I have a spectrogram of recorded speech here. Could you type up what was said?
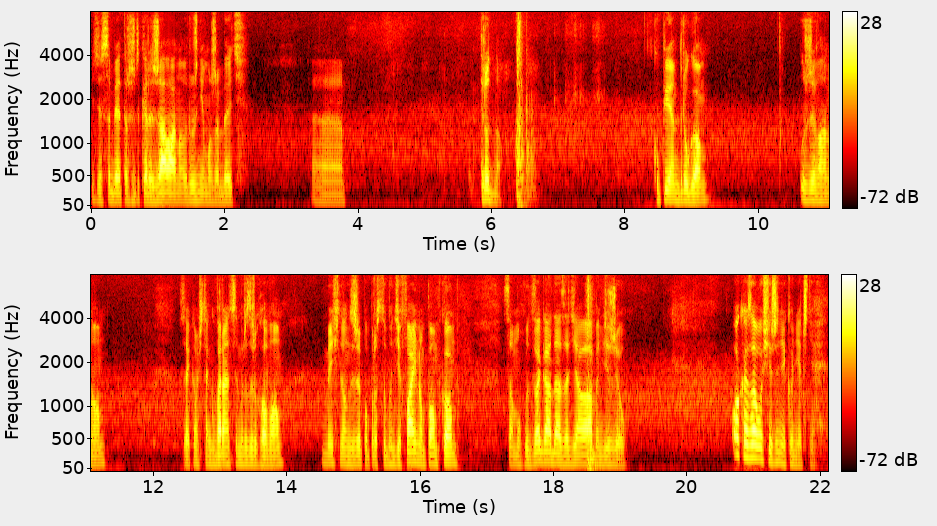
Wiecie sobie troszeczkę leżała, no różnie może być. Eee, trudno. Kupiłem drugą, używaną, z jakąś tam gwarancją rozruchową, myśląc, że po prostu będzie fajną pompką. Samochód zagada, zadziała, będzie żył. Okazało się, że niekoniecznie.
